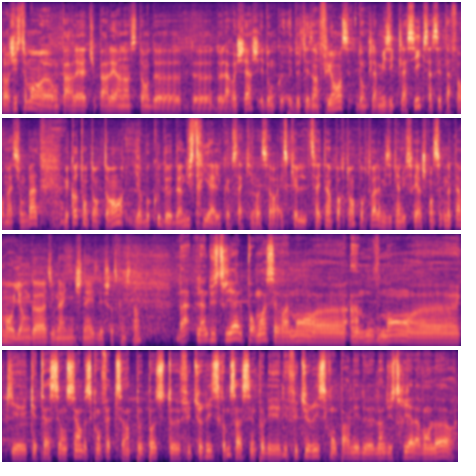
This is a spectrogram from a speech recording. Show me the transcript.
Alors justement, euh, on parlait, tu parlais à l'instant de, de, de la recherche et donc de tes influences. Donc la musique classique, ça c'est ta formation de base. Mais quand on t'entend, il y a beaucoup d'industriels comme ça qui ressort. Est-ce que ça a été important pour toi la musique industrielle? Je pense notamment aux Young Gods ou Nine Inch Nails, des choses comme ça? Bah, L'industriel, pour moi, c'est vraiment euh, un mouvement euh, qui, est, qui était assez ancien parce qu'en fait, c'est un peu post-futuriste comme ça. C'est un peu les, les futuristes qui ont parlé de l'industriel avant l'heure,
